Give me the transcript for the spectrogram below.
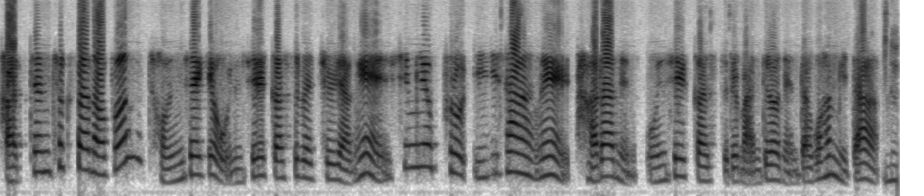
같은 축산업은 전 세계 온실가스 배출량의 16% 이상을 달하는 온실가스를 만들어낸다고 합니다. 네.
